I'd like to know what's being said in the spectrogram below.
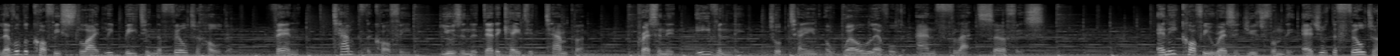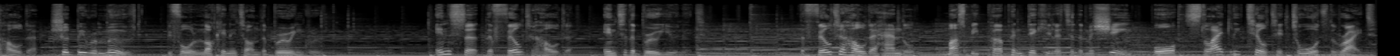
Level the coffee slightly beating the filter holder. Then tamp the coffee using the dedicated tamper, pressing it evenly to obtain a well-leveled and flat surface. Any coffee residues from the edge of the filter holder should be removed before locking it on the brewing group. Insert the filter holder into the brew unit. The filter holder handle must be perpendicular to the machine or slightly tilted towards the right.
